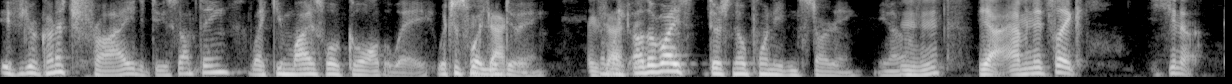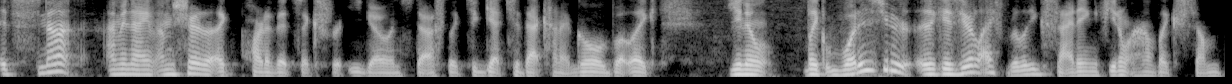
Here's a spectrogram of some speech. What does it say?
if you're gonna try to do something, like you might as well go all the way, which is what Exactly. you're doing. Exactly. like otherwise, there's no point even starting. You know. hmm Yeah, I mean, it's like, you know, it's not. I mean, I, I'm sure that like part of it's like for ego and stuff, like to get to that kind of goal. But like, you know, like what is your like? Is your life really exciting if you don't have like some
